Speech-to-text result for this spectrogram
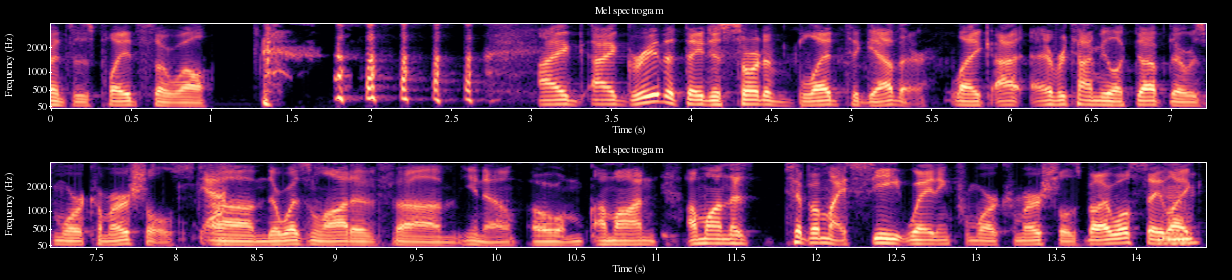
defenses played so well. I I agree that they just sort of bled together. Like I, every time you looked up, there was more commercials. Yeah. Um, there wasn't a lot of um, you know, oh, I'm, I'm on I'm on the tip of my seat waiting for more commercials. But I will say, Mhm. like,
